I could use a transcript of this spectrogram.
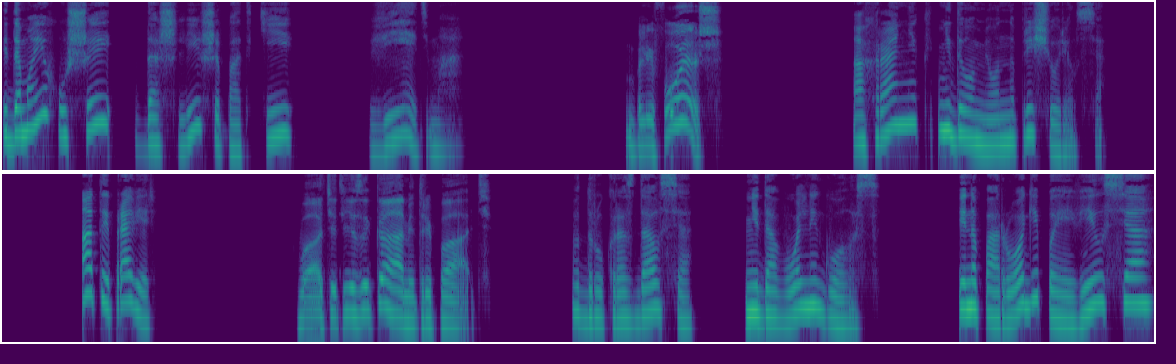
и до моих ушей дошли шепотки «Ведьма». «Блефуешь?» Охранник недоуменно прищурился. «А ты проверь». «Хватит языками трепать!» Вдруг раздался недовольный голос. И на пороге появился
